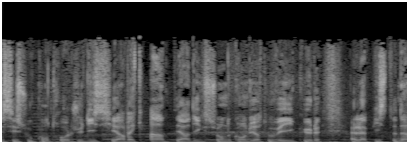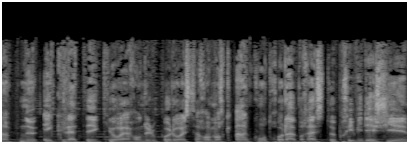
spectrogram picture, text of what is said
sous contrôle judiciaire avec interdiction de conduire tout véhicule. La piste d'un pneu éclaté qui aurait rendu le poids lourd et sa remorque incontrôlable reste privilégiée.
